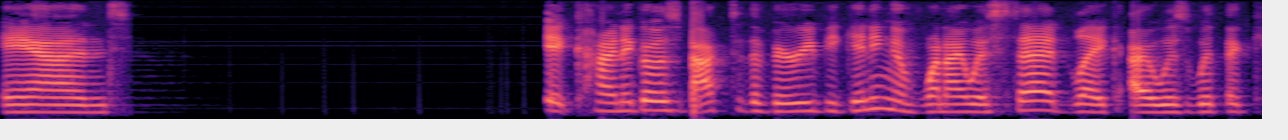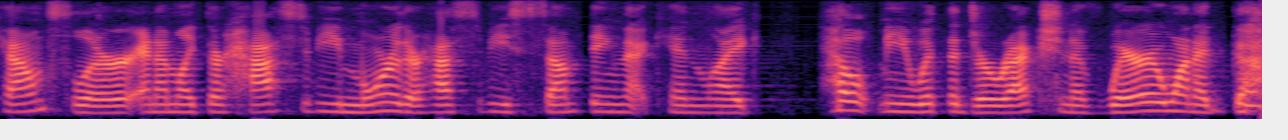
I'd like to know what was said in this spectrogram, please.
And it kind of goes back to the very beginning of when I was said, like, I was with a counselor and I'm like, there has to be more. There has to be something that can, like, help me with the direction of where I want to go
